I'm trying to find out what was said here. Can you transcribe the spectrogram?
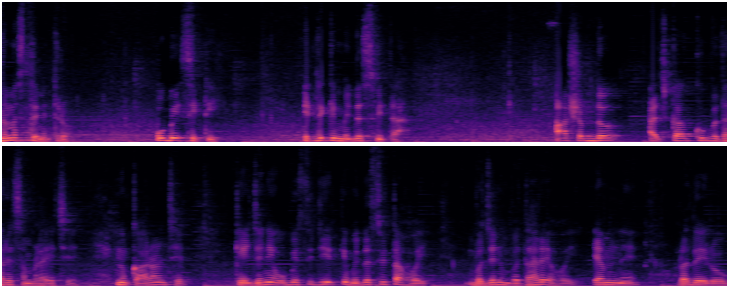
નમસ્તે મિત્રો. ઓબેસિટી એટલે કે મેદસ્વીતા. આ શબ્દ આજકાલ ખૂબ વધારે સંભળાય છે. એનું કારણ છે કે જેને ઓબેસિટી કે મેદસ્વીતા હોય, વજન વધારે હોય, એમને હૃદયરોગ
